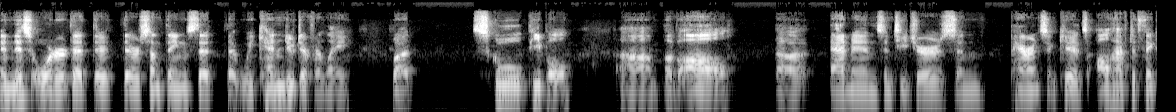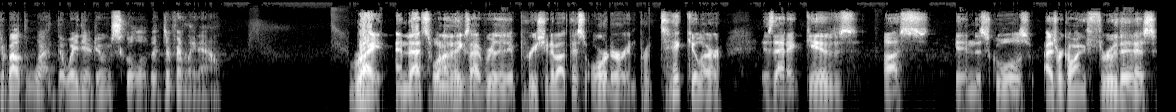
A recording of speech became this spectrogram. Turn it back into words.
in this order that there there are some things that that we can do differently, but school people um, of all uh, admins and teachers and parents and kids all have to think about the way, the way they're doing school a little bit differently now. Right. And that's one of the things I really appreciate about this order in particular is that it gives us in the schools as we're going through this.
